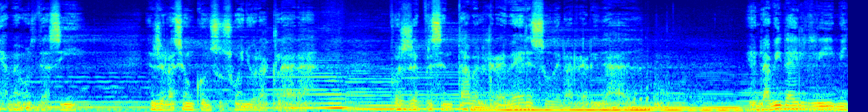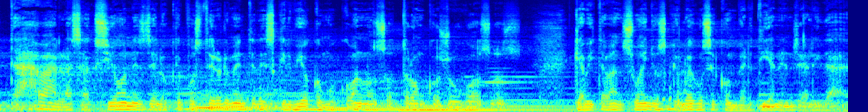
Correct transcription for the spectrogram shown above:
llamémosle así, en relación con su sueño era clara, pues representaba el reverso de la realidad. En la vida él limitaba las acciones de lo que posteriormente describió como conos o troncos rugosos que habitaban sueños que luego se convertían en realidad.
